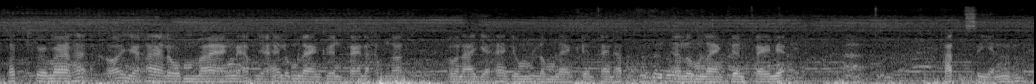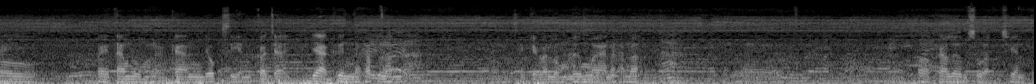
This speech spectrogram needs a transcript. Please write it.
มพัดเคยมาฮะขออย่าให้ลมแรงนะครับ อย่าให้ลมแรงเกินไปนะครับเนาะภาวนาอย่าให้ลมลมแรงเกินไปนะครับถ้าลมแรงเกินไปเนี่ยพัดเสียนให้ไปตามลมนะการยกเสียนก็จะยากขึ้นนะครับเนาะสังเกตว่าลมเริ่มมานะครับเนาะ ก็ก็เริ่มสวดเชียนโต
